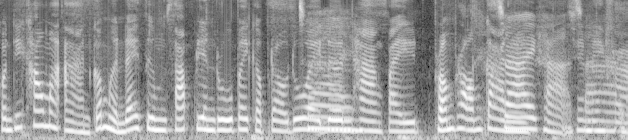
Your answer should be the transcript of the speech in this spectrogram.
คนที่เข้ามาอ่านก็เหมือนได้ซึมซับเรียนรู้ไปกับเราด้วยใช่เดินทางไปพร้อม ๆ กัน ใช่ค่ะ ใช่ไหมคะ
